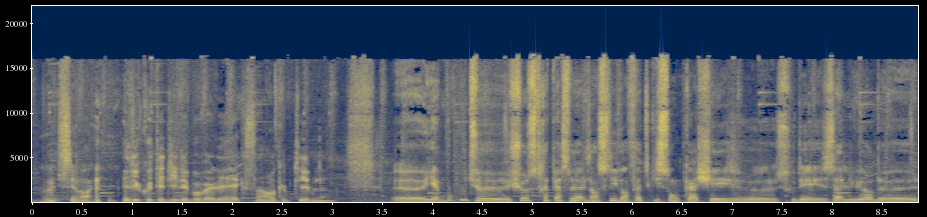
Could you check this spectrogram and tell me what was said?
Ouais, c'est vrai. Et du côté de Gilles Beauvalet, ex inrecuptible Euh, Il y a beaucoup de cho- choses très personnelles dans ce livre en fait qui sont cachées euh, sous des allures de,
